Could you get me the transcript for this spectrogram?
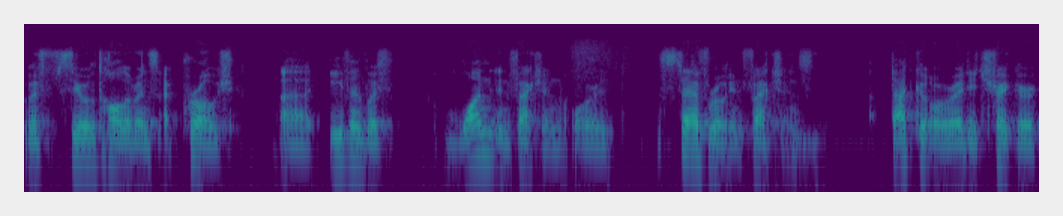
with zero tolerance approach, uh, even with one infection or several infections, that could already trigger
